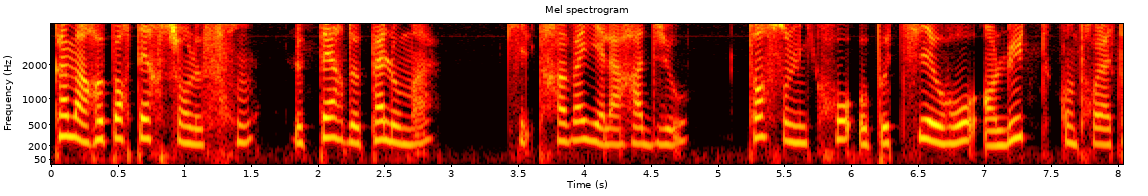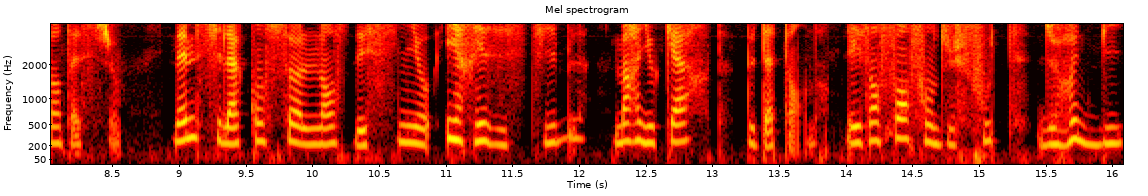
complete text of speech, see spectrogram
Comme un reporter sur le front, le père de Paloma, qui travaille à la radio, son micro au petit héros en lutte contre la tentation. Même si la console lance des signaux irrésistibles, Mario Kart peut attendre. Les enfants font du foot, du rugby,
